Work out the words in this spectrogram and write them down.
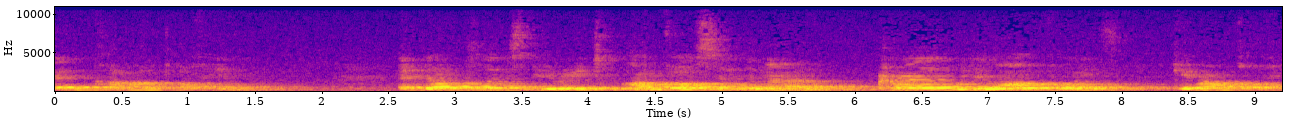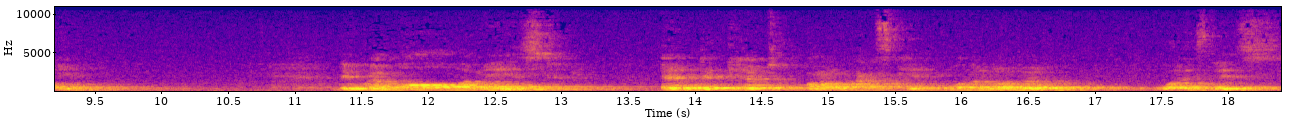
and come out of him and the unclean spirit, convulsing the man, crying with a loud voice, came out of him. They were all amazed, and they kept on asking one another, What is this?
